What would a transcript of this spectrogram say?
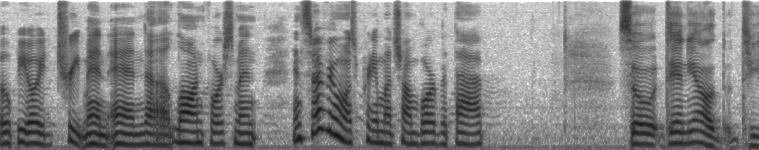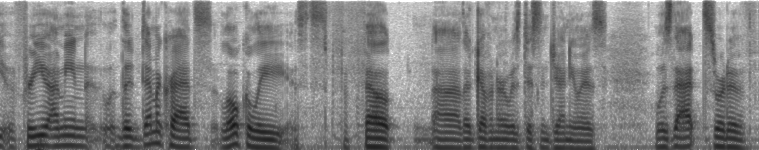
opioid treatment and uh, law enforcement. And so everyone was pretty much on board with that. So Danielle, to, for you, I mean, the Democrats locally felt uh, the governor was disingenuous. Was that sort of?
